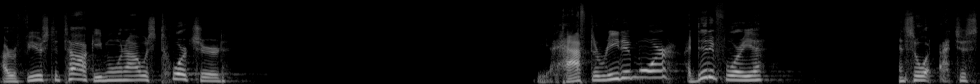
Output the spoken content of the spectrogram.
I refused to talk even when I was tortured. you have to read it more? I did it for you. And so, what I just,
